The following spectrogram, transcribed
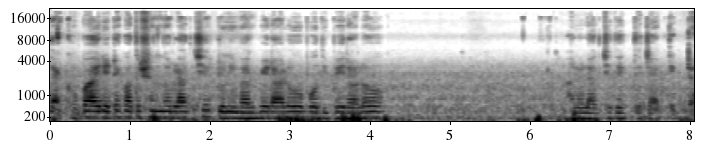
দেখো, বাইরেটা কত সুন্দর লাগছে। টুনি বাল্বের আলো, প্রদীপের আলো। ভালো লাগছে দেখতে চারদিকটা।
